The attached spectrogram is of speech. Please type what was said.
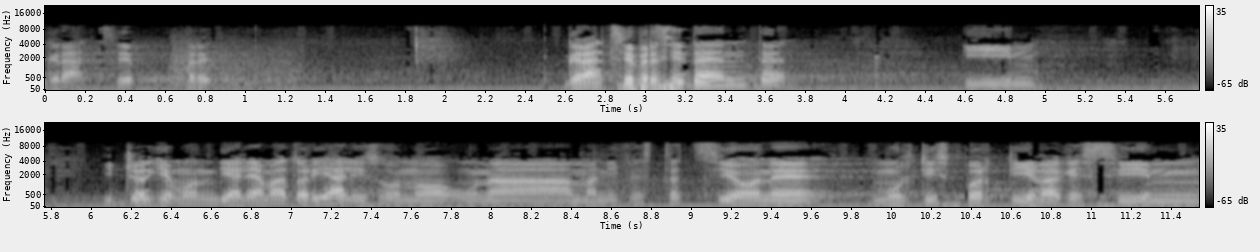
Grazie, Pre Grazie Presidente. I, I, Giochi Mondiali Amatoriali sono una manifestazione multisportiva che si,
